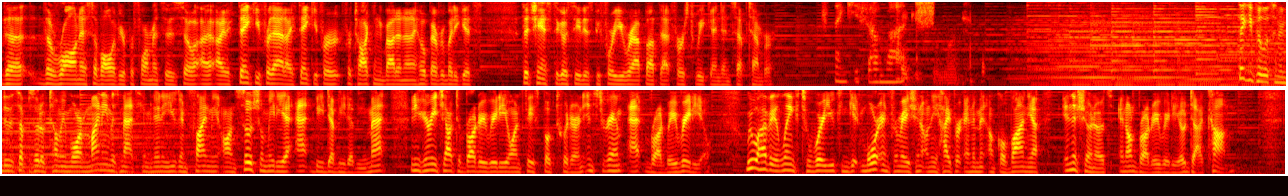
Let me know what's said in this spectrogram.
the the rawness of all of your performances. So I, I thank you for that. I thank you for for talking about it, and I hope everybody gets the chance to go see this before you wrap up that first weekend in September. Thank you so much. Thank you so much. Thank you for listening to this episode of Tell Me More. My name is Matt Tamanini. You can find me on social media at BWWMatt, and you can reach out to Broadway Radio on Facebook, Twitter, and Instagram at Broadway Radio. We will have a link to where you can get more information on the hyper intimate Uncle Vanya in the show notes and on BroadwayRadio.com.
